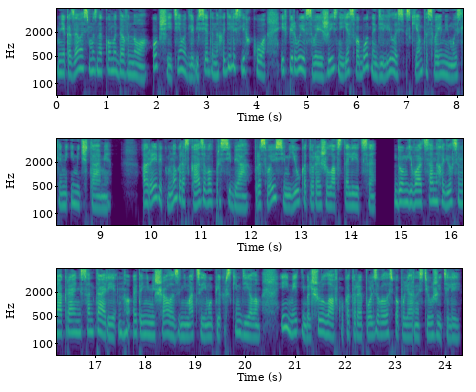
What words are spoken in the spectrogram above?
Мне казалось, мы знакомы давно, общие темы для беседы находились легко, и впервые в своей жизни я свободно делилась с кем-то своими мыслями и мечтами. А Ревик много рассказывал про себя, про свою семью, которая жила в столице, Дом его отца находился на окраине Сантарии, но это не мешало заниматься ему пекарским делом и иметь небольшую лавку, которая пользовалась популярностью у жителей.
